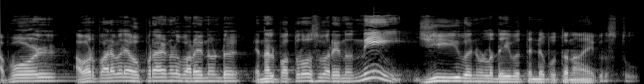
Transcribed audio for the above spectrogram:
അപ്പോൾ അവർ പല പല അഭിപ്രായങ്ങൾ പറയുന്നുണ്ട്. എന്നാൽ പത്രോസ് പറയുന്നു നീ ജീവനുള്ള ദൈവത്തിന്റെ പുത്രനായ ക്രിസ്തു.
